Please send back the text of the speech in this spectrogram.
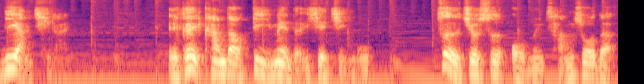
亮起来，也可以看到地面的一些景物，这就是我们常说的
